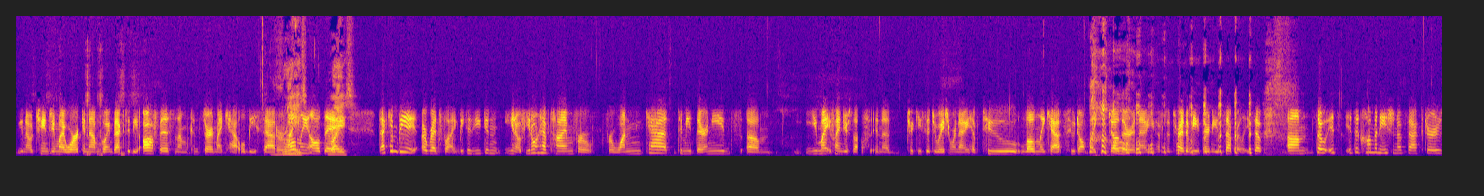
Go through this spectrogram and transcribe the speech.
you know changing my work, and now I'm going back to the office, and I'm concerned my cat will be sad or Right, lonely all day. right. That can be a red flag because you can, you know, if you don't have time for for one cat to meet their needs, um, you might find yourself in a tricky situation where now you have two lonely cats who don't like each other, and now you have to try to meet their needs separately. So, um, so it's it's a combination of factors.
